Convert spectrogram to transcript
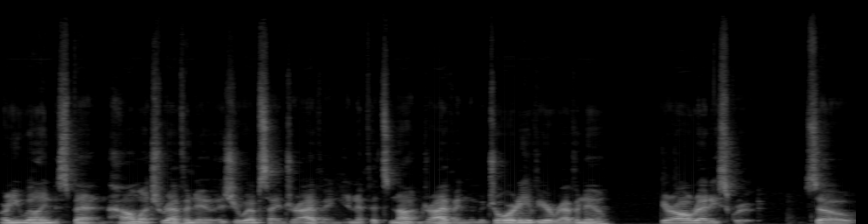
are you willing to spend? How much revenue is your website driving? And if it's not driving the majority of your revenue, you're already screwed. So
